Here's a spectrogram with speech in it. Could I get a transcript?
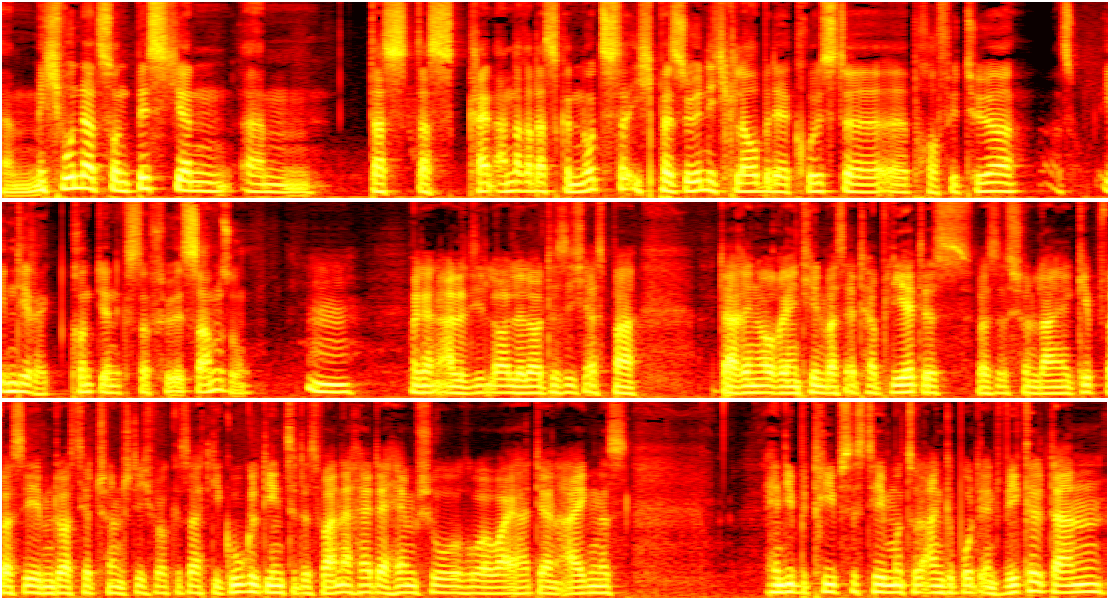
ähm, mich wundert so ein bisschen, ähm, dass, dass kein anderer das genutzt hat. Ich persönlich glaube, der größte äh, Profiteur, also indirekt, konnte ja nichts dafür, ist Samsung. Mhm. Weil dann alle die alle Leute sich erstmal darin orientieren, was etabliert ist, was es schon lange gibt, was eben, du hast jetzt schon ein Stichwort gesagt, die Google-Dienste, das war nachher der Hemmschuh. Huawei hat ja ein eigenes Handybetriebssystem und so ein Angebot entwickelt dann,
